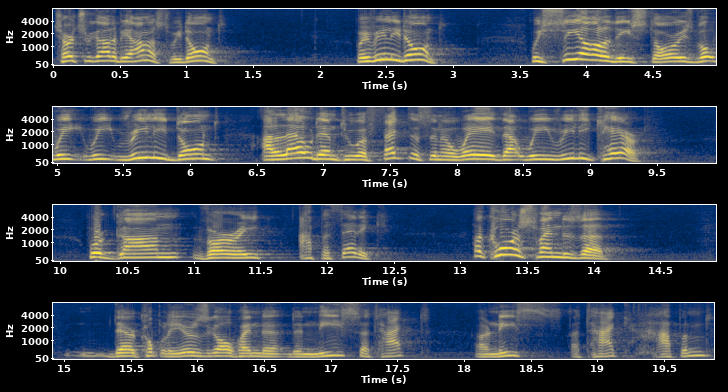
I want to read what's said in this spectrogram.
Church, we got to be honest, we don't. We really don't. We see all of these stories, but we, we really don't allow them to affect us in a way that we really care. We're gone very apathetic. Of course, when there's a, there a couple of years ago, when the, the Nice attacked, our Nice attack happened,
